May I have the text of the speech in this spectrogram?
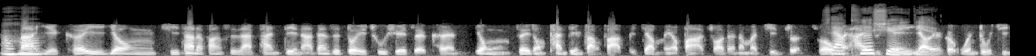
嗯那，也可以用其他的方式来判定啊，但是对于初学者，可能用这种判定方法比较没有办法抓的那么精准，所以我们还是建议要有一个温度计。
